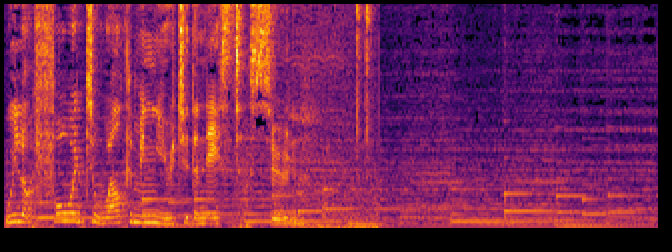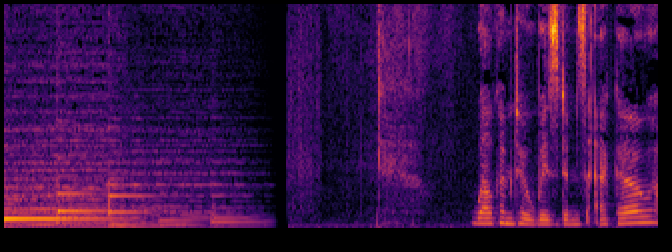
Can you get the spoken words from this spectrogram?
We look forward to welcoming you to the Nest soon. Welcome to Wisdom's Echo,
